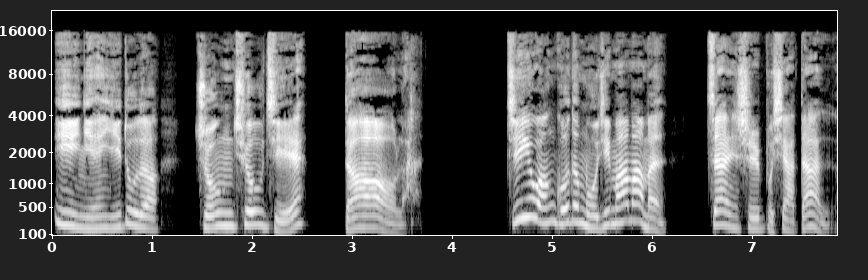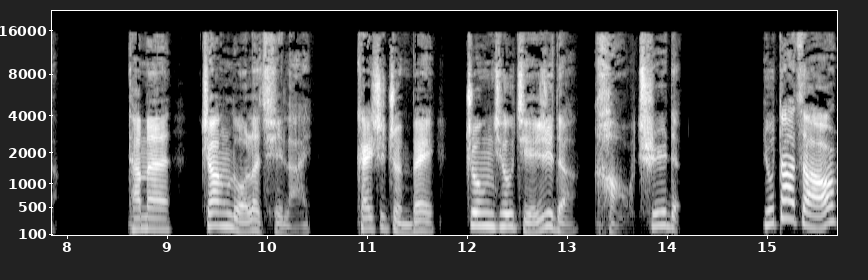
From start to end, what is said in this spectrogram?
一年一度的中秋节到了，鸡王国的母鸡妈妈们暂时不下蛋了，它们张罗了起来，开始准备中秋节日的好吃的，有大枣，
